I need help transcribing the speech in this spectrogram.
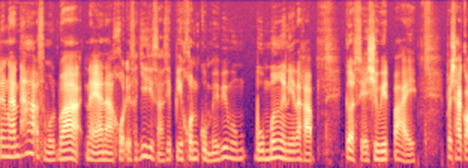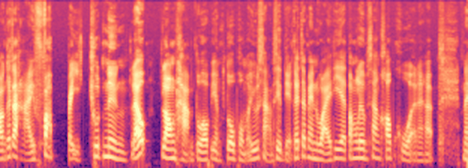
ดังนั้นถ้าสมมติว่าในอนาคตอีกสักยี่สิบสามสิบปี คนกลุ่ม baby boomer นี้นะครับเกิดเสียชีวิตไป ประชากรก็จะหายฟับไปอีกชุดหนึ่ง แล้วลองถามตัวอย่างตัวผมอายุ 30เนี่ยก็จะเป็นวัยที่จะต้องเริ่มสร้างครอบครัวนะครับในไ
